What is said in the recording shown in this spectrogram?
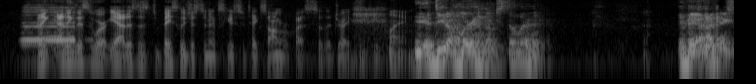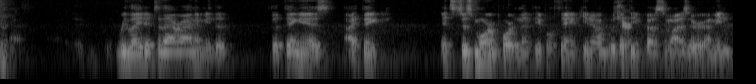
I think I think this is where yeah, this is basically just an excuse to take song requests so that Drake can keep playing. Yeah, dude, I'm learning. I'm still learning. If Yeah, I eventually- think related to that, Ryan. I mean, the the thing is, I think it's just more important than people think. You know, with Sure. the theme customizer. I mean,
